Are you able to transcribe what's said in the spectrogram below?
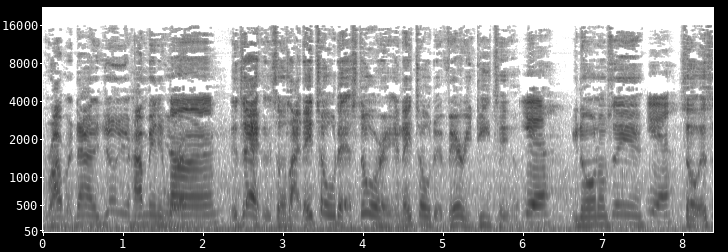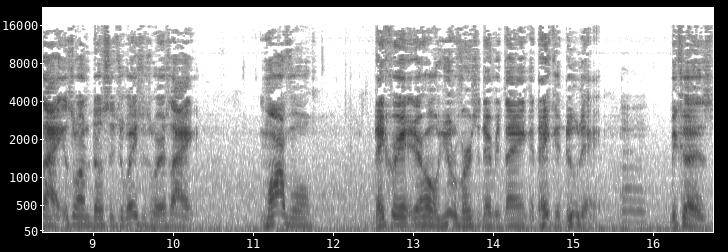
Robert Downey Jr., how many were? None. Exactly. So like they told that story and they told it very detailed. Yeah. You know what I'm saying? Yeah. So it's like it's one of those situations where it's like Marvel, they created their whole universe and everything, and they could do that Mhm. because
